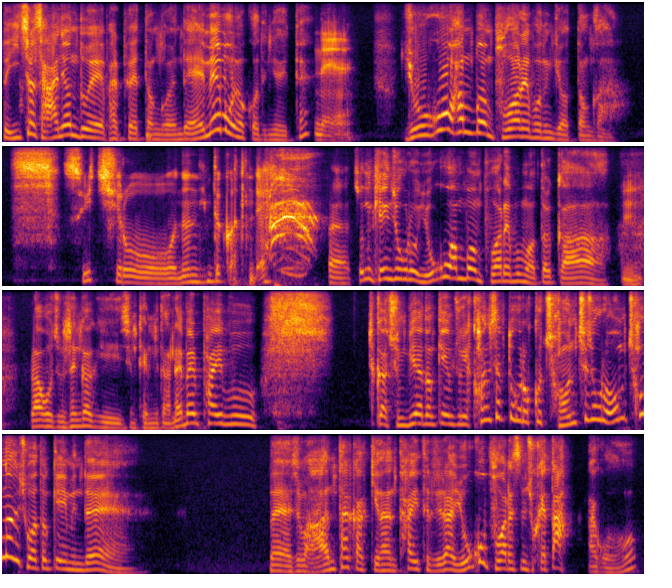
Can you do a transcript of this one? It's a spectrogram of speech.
2004년도에 발표했던 거였는데 MMO였거든요 이때 네. 요거 한번 부활해 보는 게 어떤가 스위치로는 힘들 것 같은데. 네, 저는 개인적으로 요거 한번 부활해 보면 어떨까라고 음. 좀 생각이 지금 됩니다 레벨 5 가 준비하던 게임 중에 컨셉도 그렇고 전체적으로 엄청나게 좋았던 게임인데 네, 좀 안타깝긴 한 타이틀이라 요거 부활했으면 좋겠다라고.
